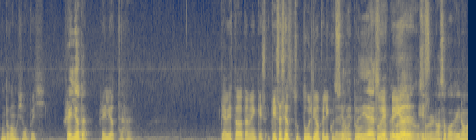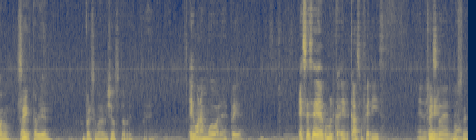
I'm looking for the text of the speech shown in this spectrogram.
Junto con Joe Pesci. Ray Liotta. Ray Liotta. Ajá. Que había estado también. Que, es- que esa sea su- tu última película. Su digamos, tu- despedida es tu una despedida película de- es- sobre un oso cocainómano. Sí. está bien. Me parece maravilloso también. Es una muy buena despedida. Ese sería como el, ca- el caso feliz. En el Sí, caso de él. no ¿no? sé.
